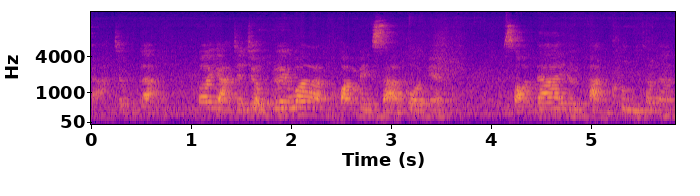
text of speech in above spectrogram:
ค่ะจบละก็อยากจะจบด้วยว่าความเป็นสากลเนี่ยสอนได้โดยผ่านครูเท่านั้น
